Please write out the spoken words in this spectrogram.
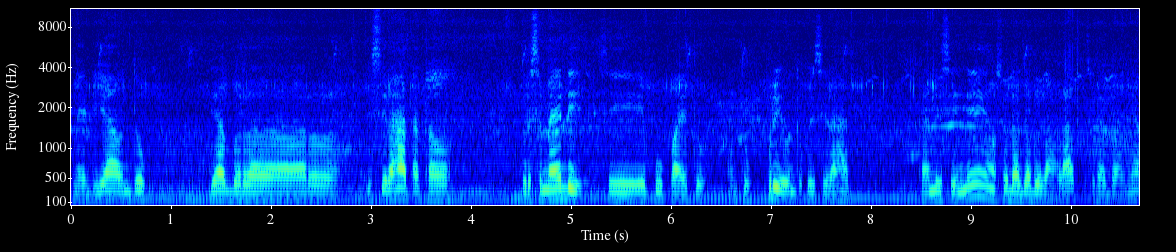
media untuk dia beristirahat atau bersemedi si pupa itu untuk free untuk istirahat. Dan di sini yang sudah jadi lalat sudah banyak.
